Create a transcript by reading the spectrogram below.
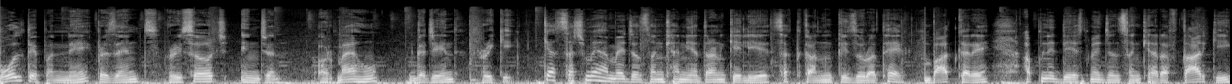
बोलते पन्ने प्रेजेंट्स रिसर्च इंजन और मैं हूँ गजेंद्र रिकी। क्या सच में हमें जनसंख्या नियंत्रण के लिए सख्त कानून की ज़रूरत है? बात करें अपने देश में जनसंख्या रफ्तार की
